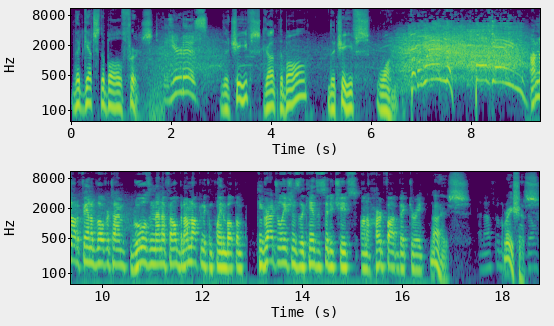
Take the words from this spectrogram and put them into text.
that gets the ball first. Here it is. The Chiefs got the ball, the Chiefs won. For the win! Ball game! I'm not a fan of the overtime rules in the NFL, but I'm not going to complain about them. Congratulations to the Kansas City Chiefs on a hard fought victory. Nice. Gracious.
